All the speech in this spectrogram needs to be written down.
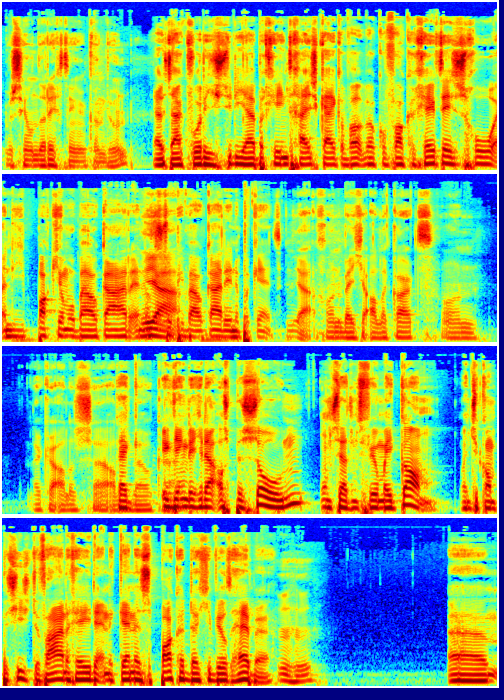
verschillende richtingen kan doen. Ja, dus eigenlijk voordat je studiejaar begint, ga je eens kijken wat, welke vakken geeft deze school. En die pak je allemaal bij elkaar en dan Ja. stop je bij elkaar in een pakket. Ja, gewoon een beetje à la carte. Gewoon lekker alles, eh alles Kijk, bij elkaar. ik denk dat je daar als persoon ontzettend veel mee kan. Want je kan precies de vaardigheden en de kennis pakken dat je wilt hebben. Mhm. Ehm,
